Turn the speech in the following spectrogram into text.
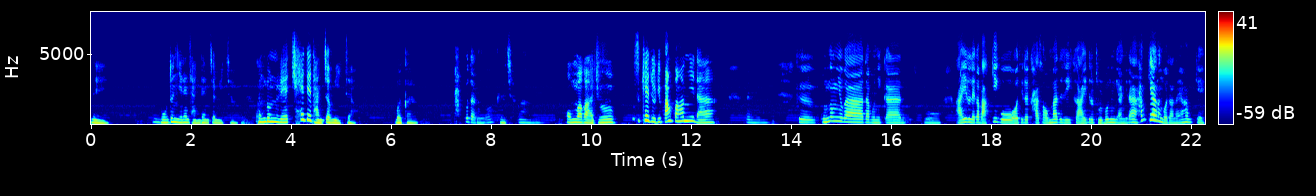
네. 모든 일엔 장단점이 있죠. 공동놀이의 최대 단점이 있죠. 뭘까요? 바쁘다는 거. 그렇죠. 음. 엄마가 아주 스케줄이 빵빵합니다. 음, 그 공동육아다 보니까 뭐 아이를 내가 맡기고 어디를 가서 엄마들이 그 아이들을 돌보는 게 아니라 함께 하는 거잖아요. 함께.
